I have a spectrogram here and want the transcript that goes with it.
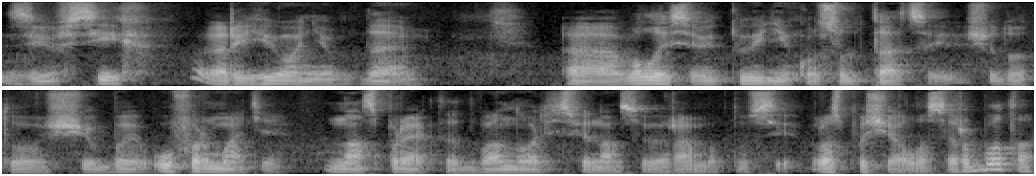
зі всіх регіонів, де е, велися відповідні консультації щодо того, щоб у форматі нацпроекту 2.0 з фінансової грамотності розпочалася робота,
